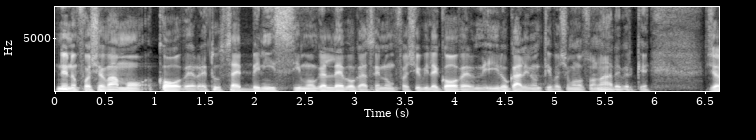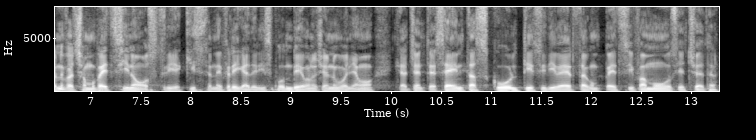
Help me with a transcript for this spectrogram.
noi non facevamo cover e tu sai benissimo che all'epoca se non facevi le cover i locali non ti facevano suonare perché cioè, noi facciamo pezzi nostri e chi se ne frega ti rispondevano, cioè noi vogliamo che la gente senta, ascolti, si diverta con pezzi famosi, eccetera.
